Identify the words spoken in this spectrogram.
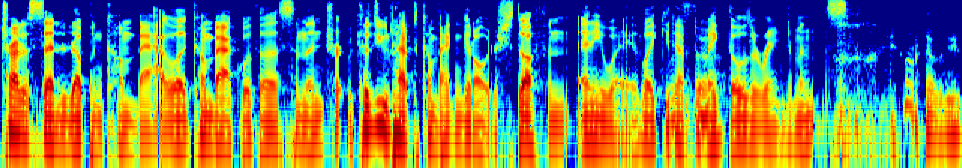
try to set it up and come back, like come back with us, and then tr- because you'd have to come back and get all your stuff, and anyway, like you'd What have to make those arrangements. you don't have any.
